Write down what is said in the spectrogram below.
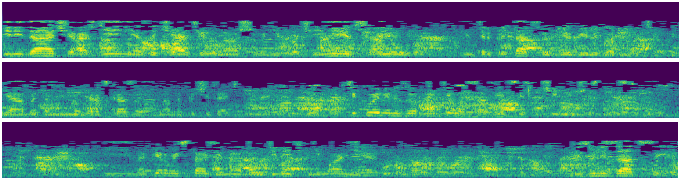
передачи, рождения, зачатия, вынашивания и прочее имеют свою интерпретацию в йоге иллюзорного тела. Я об этом немного рассказывал, надо почитать. Вот, практикуем иллюзорное тело в соответствии с учением 16 баллов. И на первой стадии надо уделить внимание визуализации,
